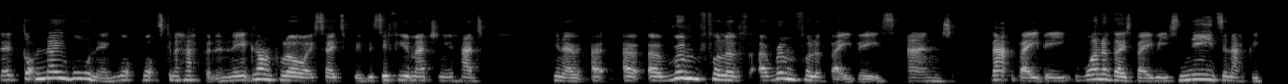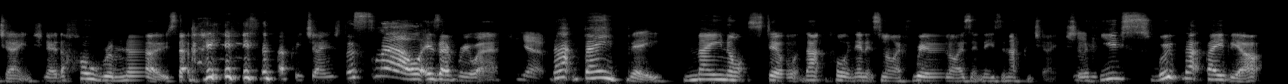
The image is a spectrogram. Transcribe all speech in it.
they've got no warning what, what's going to happen. And the example i always say to people is if you imagine you had you know a, a, a, room full of a room full of babies and that baby one of those babies needs a nappy change. You know the whole room knows that baby needs a nappy change. The smell is everywhere. Yeah. That baby may not still at that point in its life realize it needs a nappy change. So mm-hmm. if you swoop that baby up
